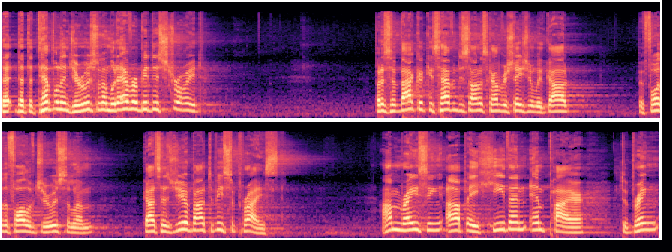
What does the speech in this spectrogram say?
that, that the temple in Jerusalem would ever be destroyed. But as Habakkuk is having this honest conversation with God before the fall of Jerusalem, God says, You're about to be surprised. I'm raising up a heathen empire to bring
